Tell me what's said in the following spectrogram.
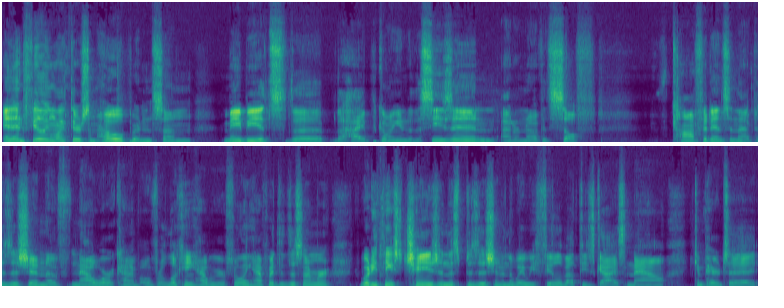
and then feeling like there's some hope and some maybe it's the the hype going into the season. I don't know if it's self confidence in that position of now we're kind of overlooking how we were feeling halfway through the summer. What do you think's changed in this position and the way we feel about these guys now compared to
